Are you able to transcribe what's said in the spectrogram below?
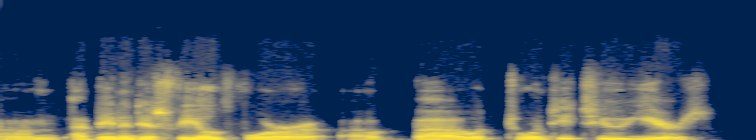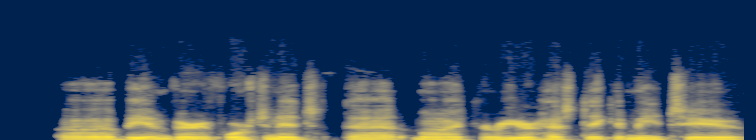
Um, I've been in this field for about 22 years, being very fortunate that my career has taken me to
